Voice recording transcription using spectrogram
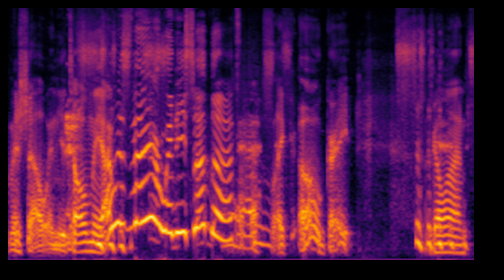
Michelle, when you told me. I was there when he said that. I was like, oh, great. Go on.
